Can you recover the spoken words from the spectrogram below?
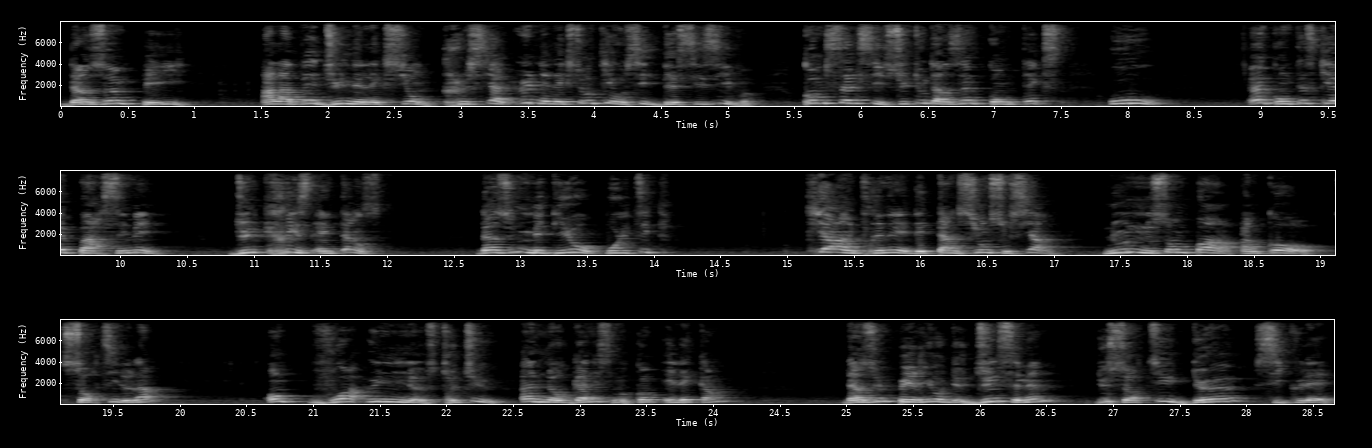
dans un pays, à la veille d'une élection cruciale, une élection qui est aussi décisive, comme celle-ci, surtout dans un contexte où, un contexte qui est parsemé d'une crise intense, dans une météo politique qui a entraîné des tensions sociales. Nous ne sommes pas encore sortis de là. On voit une structure, un organisme comme Elecam, dans une période d'une semaine, de sortie de circulaire.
